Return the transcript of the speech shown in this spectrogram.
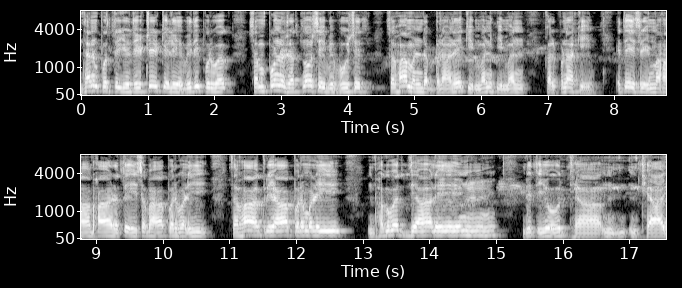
धर्मपुत्र युधिष्ठिर के लिए विधिपूर्वक संपूर्ण रत्नों से विभूषित सभा मंडप बनाने की मन ही मन कल्पना की। इति श्री महाभारते सभा परमढ़ि सभा क्रिया परमढ़ि ध्यान द्वितीयोध्याय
